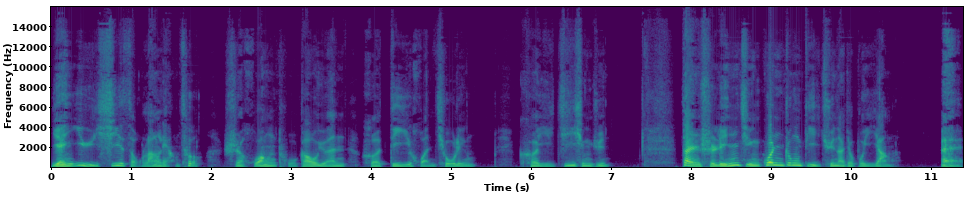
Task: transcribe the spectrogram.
沿豫西走廊两侧是黄土高原和低缓丘陵，可以急行军。但是临近关中地区那就不一样了，哎，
